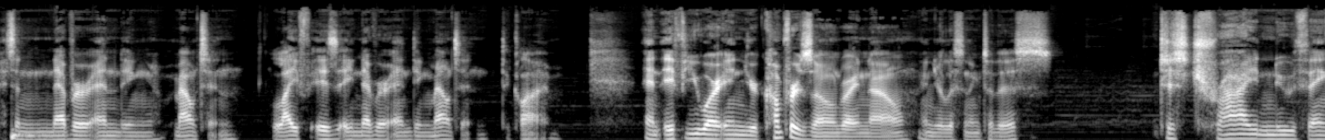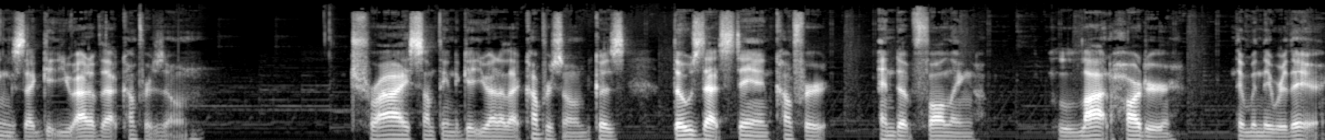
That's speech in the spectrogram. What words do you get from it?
It's a never ending mountain. Life is a never ending mountain to climb. And if you are in your comfort zone right now and you're listening to this, just try new things that get you out of that comfort zone. Try something to get you out of that comfort zone because those that stay in comfort end up falling a lot harder than when they were there.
